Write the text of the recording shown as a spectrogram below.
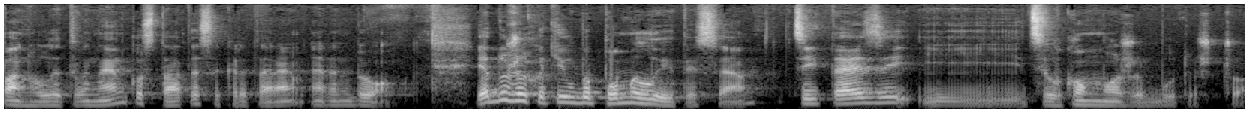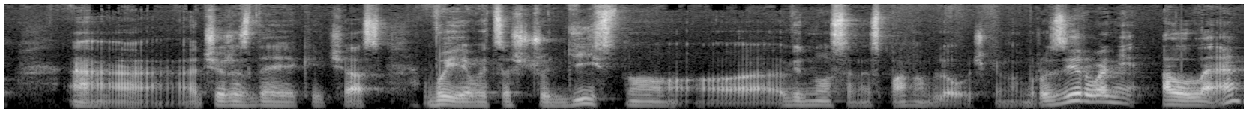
пану Литвиненку стати секретарем РНБО. Я дуже хотів би помилитися в цій тезі, і цілком може бути, що через деякий час виявиться, що дійсно е, відносини з паном Льовочкином розірвані, але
